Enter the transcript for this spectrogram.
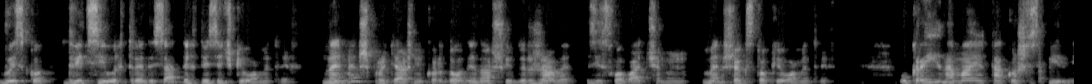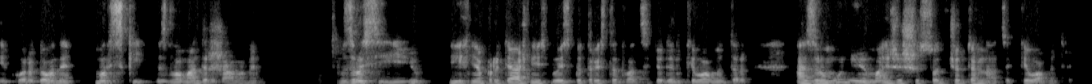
близько 2,3 тисяч кілометрів. Найменш протяжні кордони нашої держави зі Словаччиною менше як 100 кілометрів. Україна має також спільні кордони морські з двома державами. З Росією їхня протяжність близько 321 кілометр, а з Румунією майже 614 кілометрів.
